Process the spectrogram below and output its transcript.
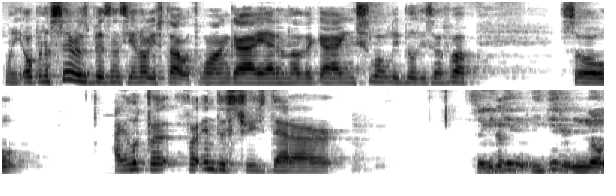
When you open a service business, you know, you start with one guy, add another guy, and slowly build yourself up. So I look for, for industries that are, so you didn't you didn't know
